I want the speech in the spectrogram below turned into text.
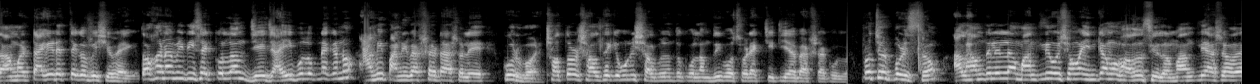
তো আমার টার্গেটের থেকেও বেশি হয়ে গেল। তখন আমি ডিসাইড করলাম যে যাই বলুক না কেন, আমি পানির ব্যবসাটা আসলে করব সতেরো সাল থেকে উনিশ সাল পর্যন্ত করলাম। দুই বছর এক চিটিয়া ব্যবসা। করলাম। প্রচুর পরিশ্রম। আলহামদুলিল্লাহ মান্থলি ওই সময় ইনকামও ভালো ছিল। মান্থলি আসলে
